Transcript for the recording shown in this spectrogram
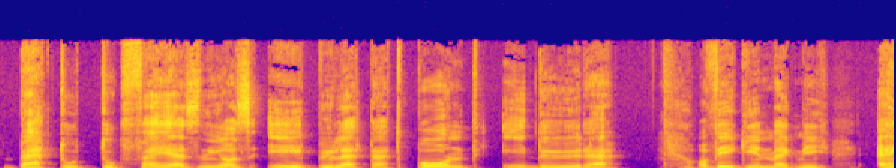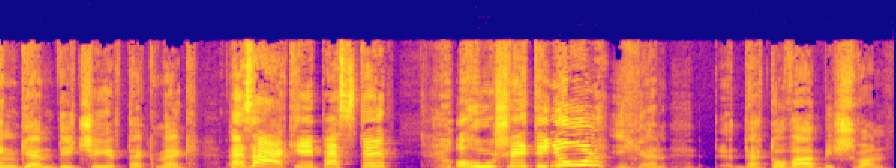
be tudtuk fejezni az épületet pont időre. A végén meg még engem dicsértek meg. Ez elképesztő! A húsvéti nyúl? Igen, de tovább is van.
